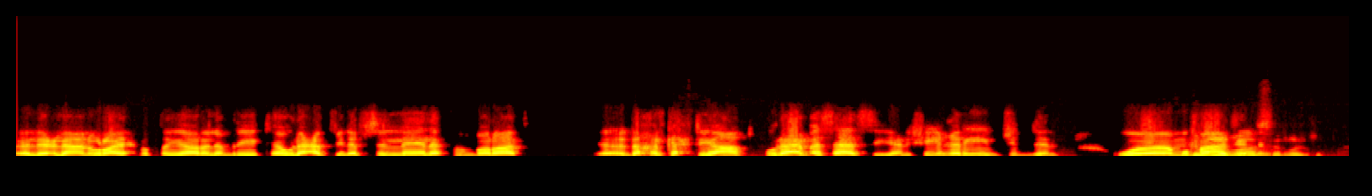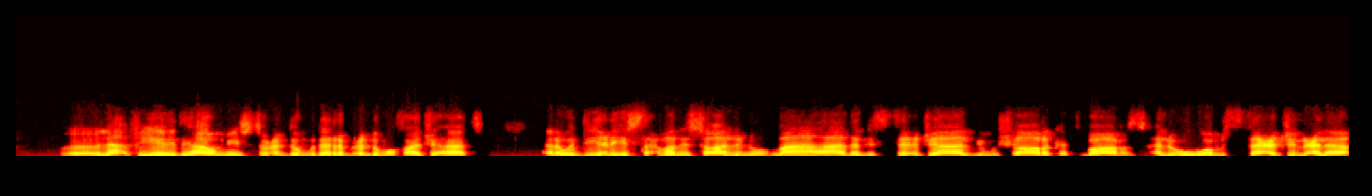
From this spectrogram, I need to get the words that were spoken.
الإعلان ورايح بالطيارة لأمريكا ولعب في نفس الليلة في مباراة دخل كاحتياط ولعب أساسي يعني شيء غريب جدا ومفاجئ آه، لا في دهاو ميستو عنده مدرب عنده مفاجآت. أنا ودي يعني يستحضرني السؤال إنه ما هذا الاستعجال بمشاركة بارنز؟ هل هو مستعجل على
